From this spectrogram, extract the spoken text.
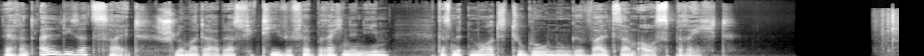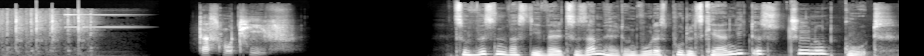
Während all dieser Zeit schlummerte aber das fiktive Verbrechen in ihm, das mit Mord to go nun gewaltsam ausbricht. Das Motiv. Zu wissen, was die Welt zusammenhält und wo des Pudels Kern liegt, ist schön und gut.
